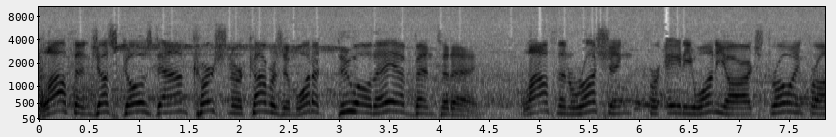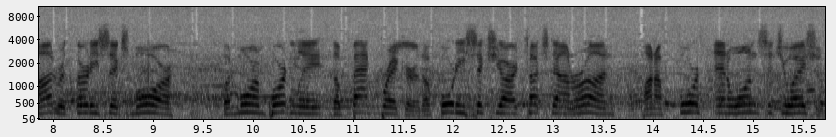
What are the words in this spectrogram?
Louthan just goes down. Kershner covers him. What a duo they have been today. Louthan rushing for 81 yards, throwing for 136 more. But more importantly, the backbreaker, the 46-yard touchdown run on a fourth and one situation.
